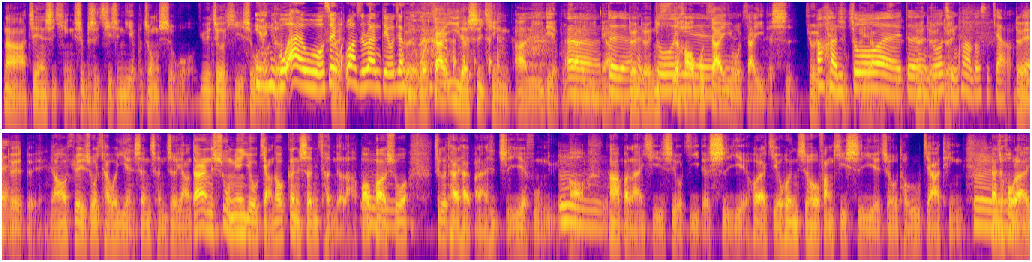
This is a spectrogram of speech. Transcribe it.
那这件事情是不是其实你也不重视我？因为这个其实是我因为你不。爱我，所以袜子乱丢这样子。对我在意的事情 啊，你一点也不在意对的对对，你丝毫不在意我在意的事，就很多对，很多情况都是这样。对对对，然后所以说才会衍生成这样。当然，书里面有讲到更深层的啦，包括说这个太太本来是职业妇女、哦，嗯她本来其实是有自己的事业，后来结婚之后放弃事业之后投入家庭，嗯。但是后来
